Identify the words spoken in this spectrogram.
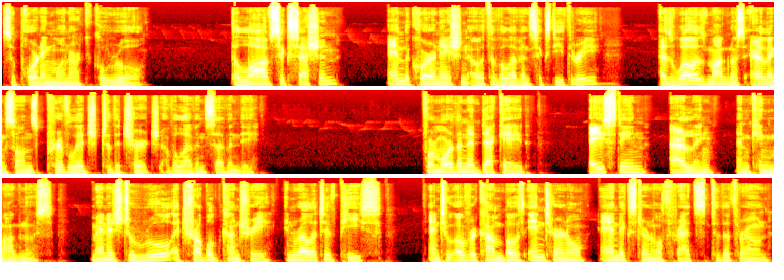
supporting monarchical rule the Law of Succession and the Coronation Oath of 1163, as well as Magnus Erlingsson's privilege to the Church of 1170. For more than a decade, Eystein, Erling, and King Magnus managed to rule a troubled country in relative peace and to overcome both internal and external threats to the throne.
